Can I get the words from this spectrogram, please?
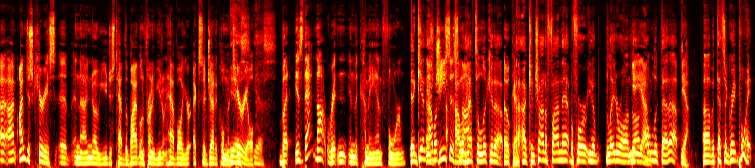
Uh, I'm, I'm just curious, uh, and I know you just have the Bible in front of you. You don't have all your exegetical material. yes. But is that not written in the command form? Again, is I would, Jesus I would not have to look it up. Okay. I, I can try to find that before, you know, later on. Yeah, I'll, yeah. I'll look that up. Yeah. Uh, but that's a great point.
